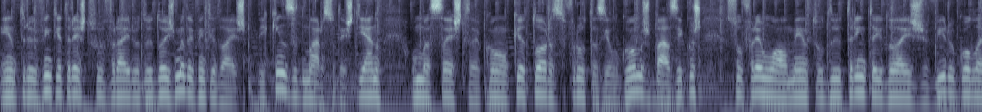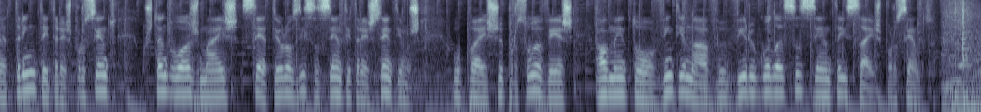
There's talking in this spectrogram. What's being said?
Entre 23 de fevereiro de 2022 e 15 de março deste ano, uma cesta com 14 frutas e legumes básicos sofreu um aumento de 32,33%, custando hoje mais 7,63 euros. O peixe, por sua vez, aumentou 29,66%.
